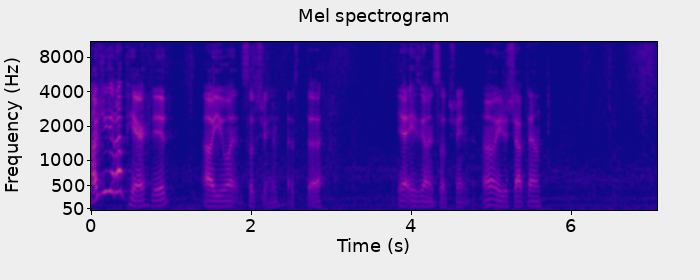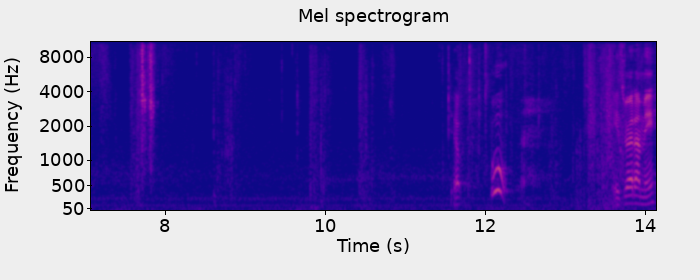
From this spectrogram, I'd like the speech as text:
How'd you get up here, dude? Oh, you went slipstream. That's the... Yeah, he's going slipstream. Oh, he just dropped down. Yep. Woo! He's right on me.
